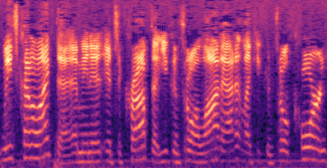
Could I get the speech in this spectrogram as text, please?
wheat's kind of like that. I mean it, it's a crop that you can throw a lot at it, like you can throw corn.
